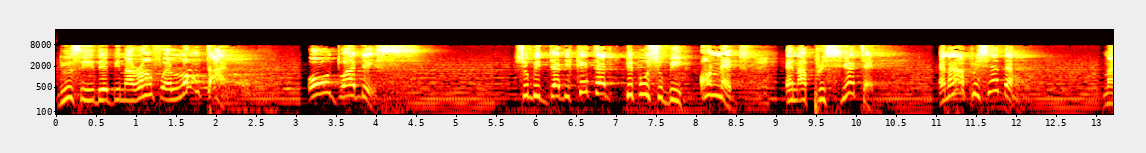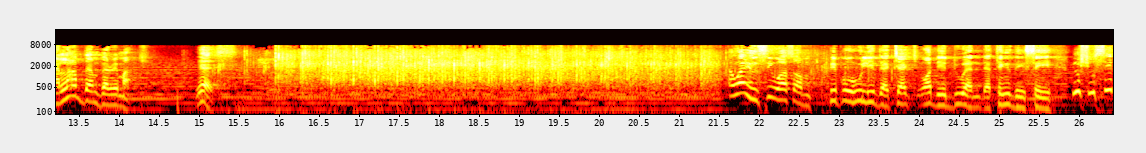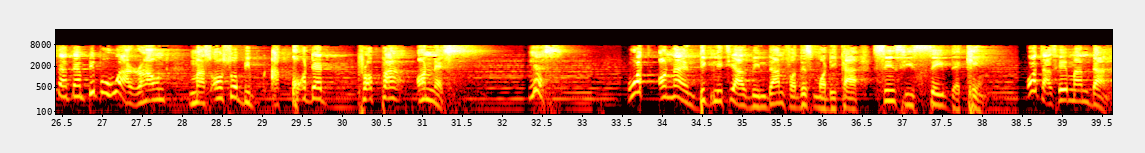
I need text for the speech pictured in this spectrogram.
Do you see they've been around for a long time? Old days should be dedicated. People should be honored and appreciated. And I appreciate them. And I love them very much. Yes. And when you see what some people who leave the church, what they do and the things they say, you should see that then people who are around must also be accorded proper honors. Yes. What honor and dignity has been done for this Mordecai since he saved the king? What has Haman done?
